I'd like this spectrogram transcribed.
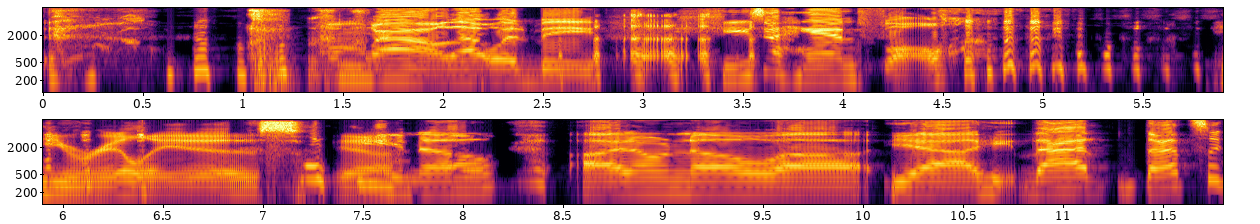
wow, that would be. He's a handful. he really is yeah you know, I don't know. Uh, yeah, he, that that's a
